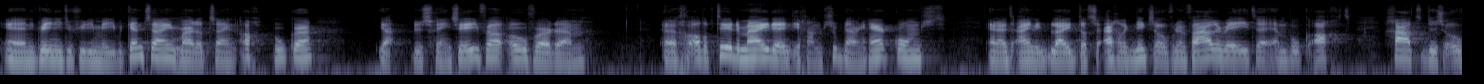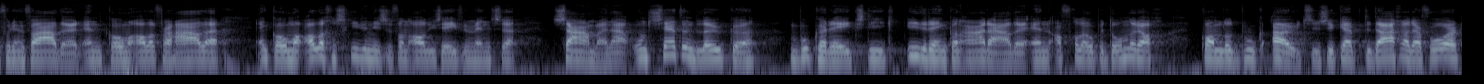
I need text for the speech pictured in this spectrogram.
En ik weet niet of jullie mee bekend zijn, maar dat zijn acht boeken. Ja, dus geen zeven. Over de uh, geadopteerde meiden. Die gaan op zoek naar hun herkomst. En uiteindelijk blijkt dat ze eigenlijk niks over hun vader weten. En boek 8 gaat dus over hun vader. En komen alle verhalen en komen alle geschiedenissen van al die zeven mensen samen. Nou, ontzettend leuke boekenreeks die ik iedereen kan aanraden. En afgelopen donderdag kwam dat boek uit. Dus ik heb de dagen daarvoor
